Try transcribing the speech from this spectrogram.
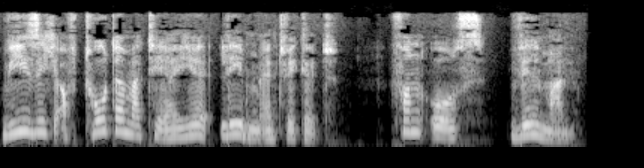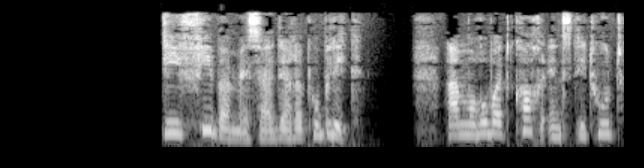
wie sich auf toter Materie Leben entwickelt. Von Urs Willmann. Die Fiebermesser der Republik. Am Robert Koch Institut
